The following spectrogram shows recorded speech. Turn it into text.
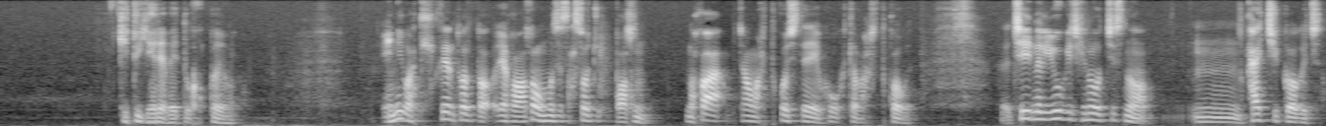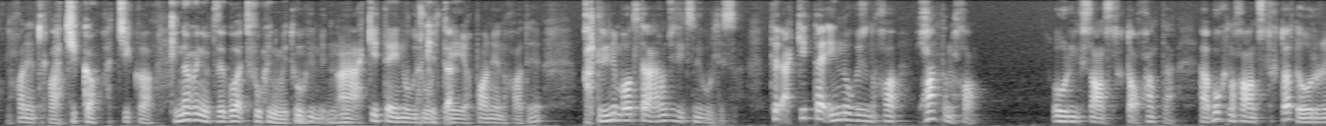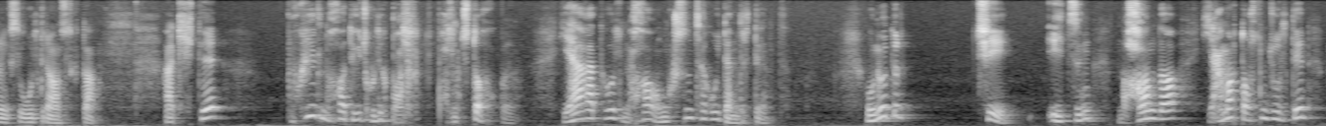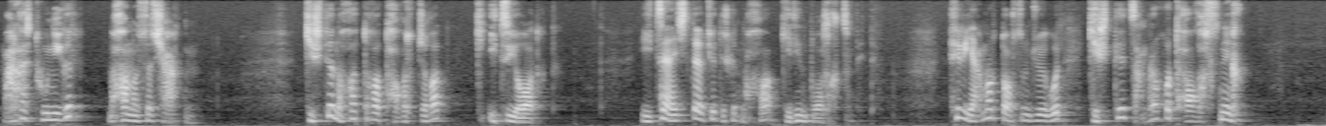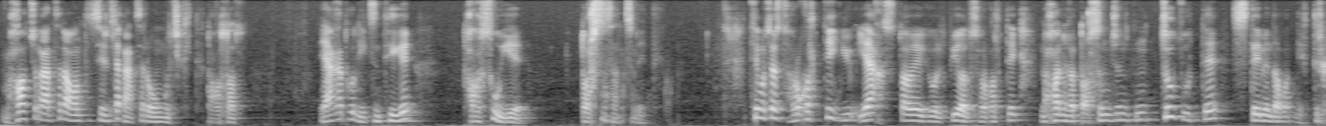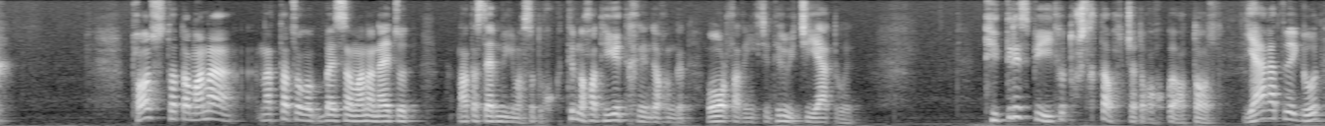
Гэдэг яриа байдаг байхгүй юу? Энийг батлахын тулд яг олон хүмүүсээс асууж болно. Нохоо чам мартахгүй штэ хөтөл мартахгүй. Чи нэг юу гэж кино үзчихсэн үү? Хачико гэж нохооны тухай. Хачико. Хачико. Киног нь үзээгүй түүхийн мэд. Түүхийн мэд. А Акита Ину гэж үлдээ Японы нохоо тий. Галтрийн буудлаар 10 жил эзнийг үлээсэн. Тэр Акита Ину гэж нохоо ухаантай нохоо. Өөрийн гэсэн онцлогтой ухаантай. А бүх нохоо онцлогтой л өөрөөрийн гэсэн үйлдвэрийн онцлогтой. А гэхдээ бүхий л нохоо тэгж хүлэх боломжтой байхгүй юу? Яагаад гэвэл нохоо өнгөрсөн цаг үед амьдардаг юм. Өнөөдөр чи эзэн нохоондоо ямар дурсан зүйлтэй маргааш түүнийг л нохооноос шаардна гэртээ нохоотойгоо тоглож жагаад эзэн яваад гэдэг. Эзэн ажилдаа очиод ирэхэд нохоо гэрийг буулгацсан байдаг. Тэр ямар дурсамж байг бол гэртээ замраахад тоглосных нохоо ч ганцаараа унтад сэрлээ ганцаараа өмүүлж эхэлдэг тоглол. Ягаад гэвэл эзэн тэгээ тоглосон үе дурсан сандсан байдаг. Тийм учраас сургалтыг яах ёстой вэ гэвэл би бол сургалтыг нохооныхоо дурсамжинд нь зөв зүйтэй системийн дагуу нэвтрэх. Пост одоо манай надтай цуг байсан манай найзууд надаас зарим нэг юм асуудаг. Тэр нохоо тэгээд их юм жоохон ингээд уурлаад ингэ чинь тэр үе чи яадаг вэ? Тэдрээс би илүү туршлагатай болчиход байгаа байхгүй одоо бол. Яагаад вэ гэвэл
